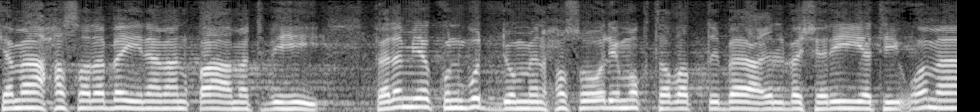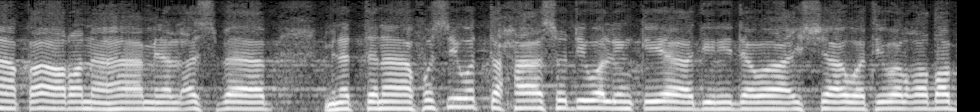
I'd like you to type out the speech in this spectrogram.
كما حصل بين من قامت به فلم يكن بد من حصول مقتضى الطباع البشرية وما قارنها من الأسباب من التنافس والتحاسد والانقياد لدواعي الشهوة والغضب.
